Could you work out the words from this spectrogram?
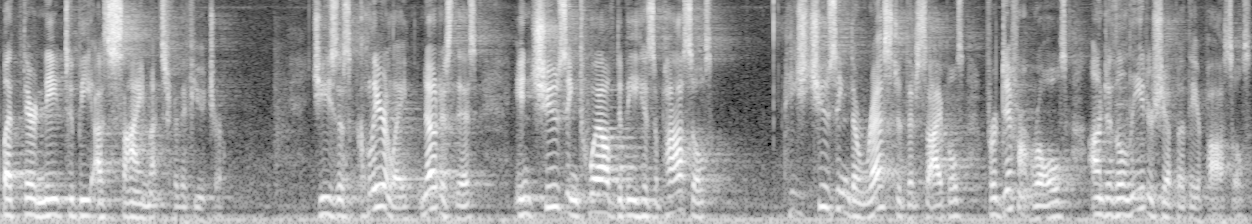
but there need to be assignments for the future. Jesus clearly, notice this, in choosing 12 to be his apostles, he's choosing the rest of the disciples for different roles under the leadership of the apostles.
